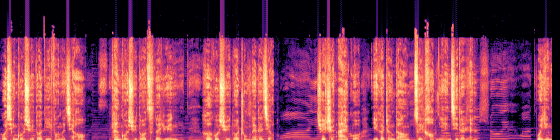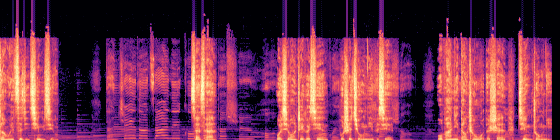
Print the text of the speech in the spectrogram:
我行过许多地方的桥，看过许多次的云，喝过许多种类的酒，却只爱过一个正当最好年纪的人。我应当为自己庆幸。三三，我希望这个信不是囧你的信，我把你当成我的神，敬重你，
